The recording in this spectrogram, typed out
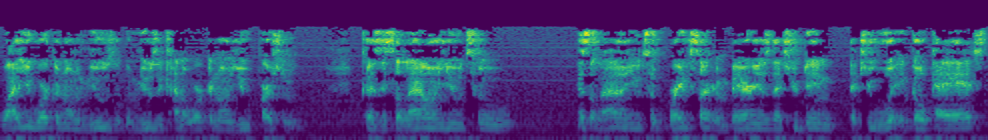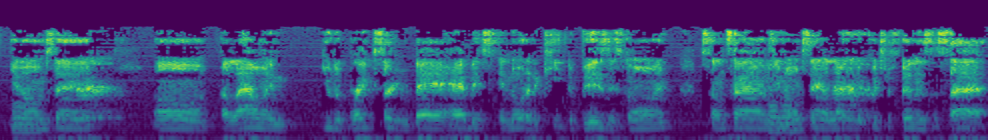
why you working on the music, the music kind of working on you personally, because it's allowing you to. It's allowing you to break certain barriers that you didn't that you wouldn't go past. You know what I'm saying? Um, allowing you to break certain bad habits in order to keep the business going. Sometimes, you know what I'm saying, learn to put your feelings aside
